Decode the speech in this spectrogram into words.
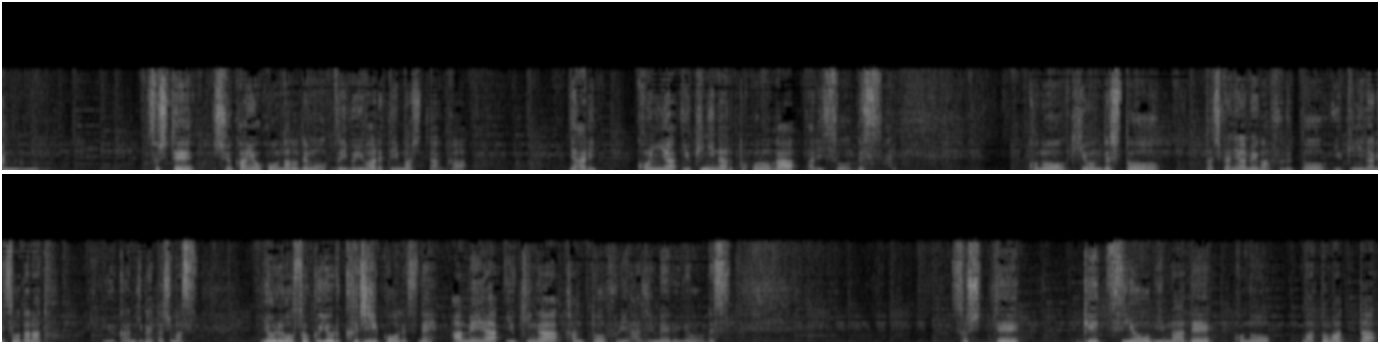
うん、そして週間予報などでも随分言われていましたがやはり今夜雪になるところがありそうです、はい、この気温ですと確かに雨が降ると雪になりそうだなという感じがいたします。夜遅く夜9時以降ですね雨や雪が関東降り始めるようです。そして月曜日までこのまとまった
